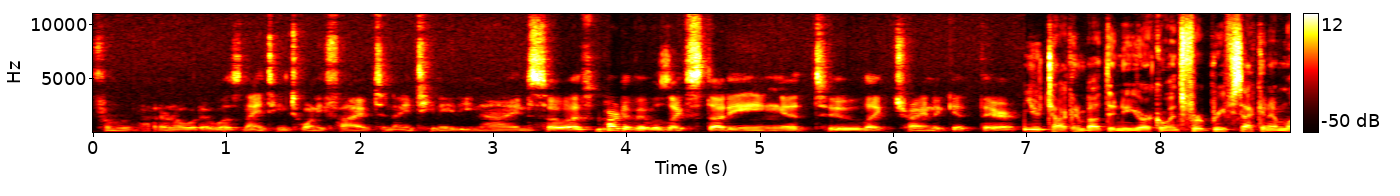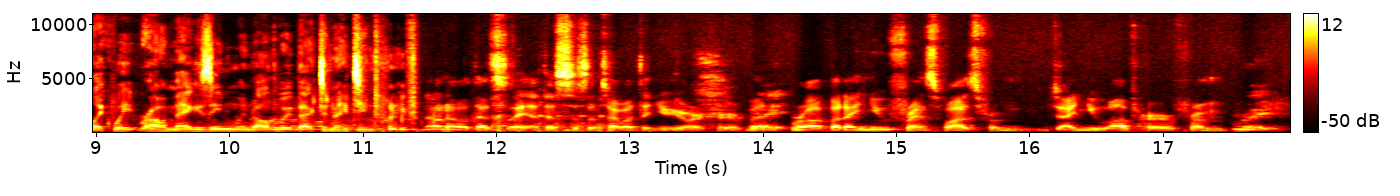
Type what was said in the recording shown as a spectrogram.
from i don't know what it was 1925 to 1989 so as part of it was like studying it too like trying to get there You're talking about the New Yorker ones. For a brief second, I'm like, wait, Raw magazine went all the way back to 1925. No, no, that's yeah, this is I'm talking about the New Yorker, but Right. raw. But I knew Francoise from I knew of her from right.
